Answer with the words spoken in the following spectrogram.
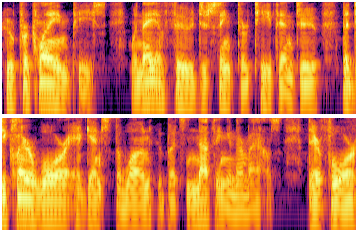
who proclaim peace when they have food to sink their teeth into, but declare war against the one who puts nothing in their mouths. Therefore,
